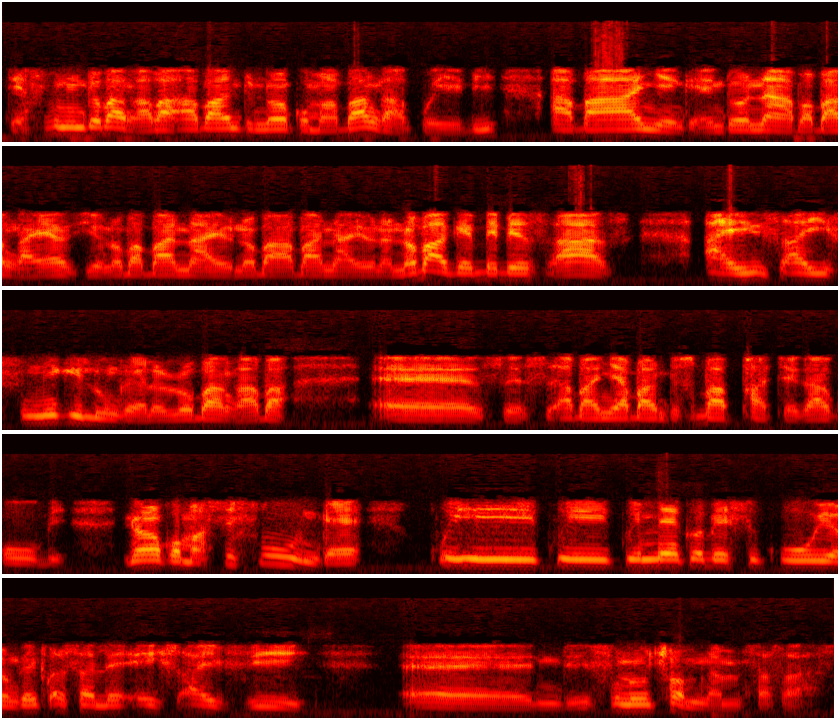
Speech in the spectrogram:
ndiyafuna into yoba ngaba abantu noko mabangagwebi abanye ngento nabo abangayaziyo noba banayo noba abanayo na. Noba ke bebezazi ayisiniki ilungelo loba ngaba eh abanye abantu sibaphathe kakubi. Noko masifunde kwimeko besikuyo ngexesha le-HIV eh ndifuna utsho mna msasasi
